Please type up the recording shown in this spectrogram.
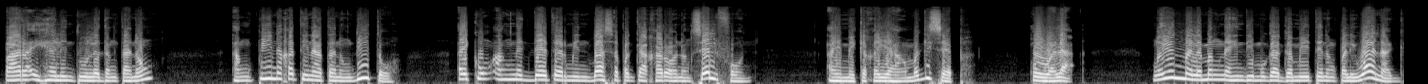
Para ihalin tulad ang tanong, ang pinaka tinatanong dito ay kung ang nagdetermine ba sa pagkakaroon ng cellphone ay may kakayahang mag-isip o wala. Ngayon malamang na hindi mo gagamitin ng paliwanag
